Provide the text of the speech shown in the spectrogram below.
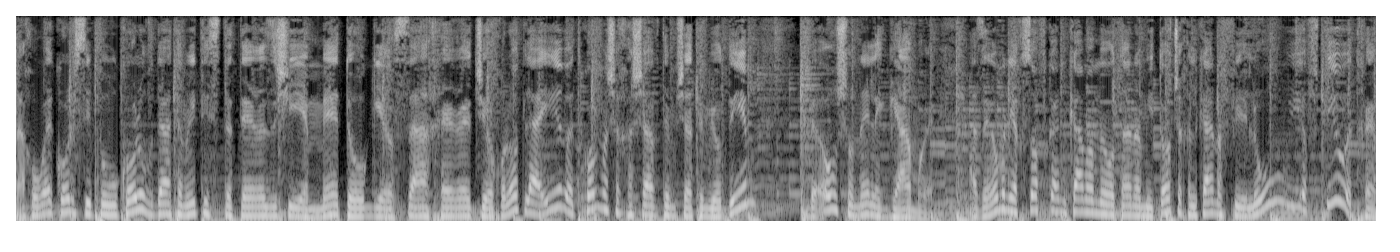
מאחורי כל סיפור, כל עובדה תמיד תסתתר איזושהי אמת או גרסה אחרת שיכולות להעיר את כל מה שחשבתם שאתם יודעים באור שונה לגמרי. אז היום אני אחשוף כאן כמה מאותן אמיתות שחלקן אפילו יפתיעו אתכם.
